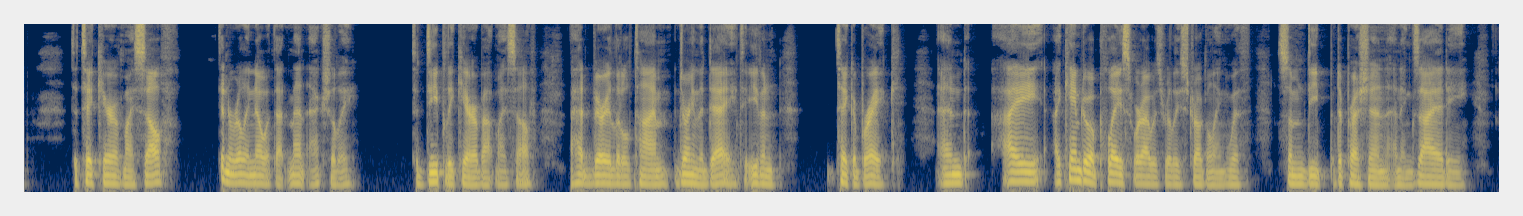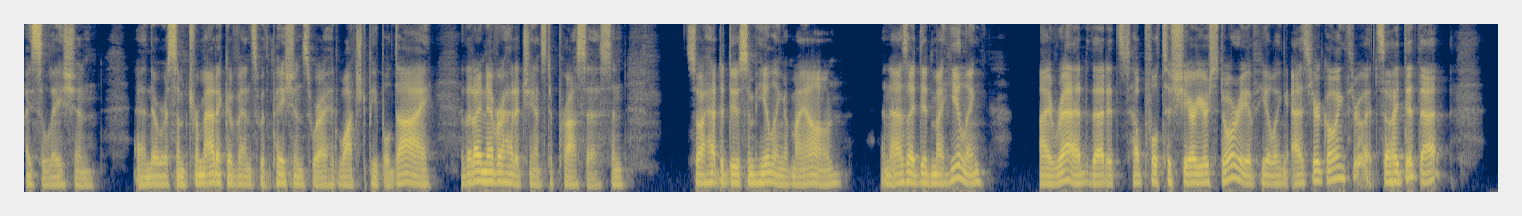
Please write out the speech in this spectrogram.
to take care of myself. Didn't really know what that meant actually to deeply care about myself. I had very little time during the day to even take a break. And I I came to a place where I was really struggling with some deep depression and anxiety, isolation, and there were some traumatic events with patients where I had watched people die that I never had a chance to process. And so I had to do some healing of my own. And as I did my healing, I read that it's helpful to share your story of healing as you're going through it. So I did that.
